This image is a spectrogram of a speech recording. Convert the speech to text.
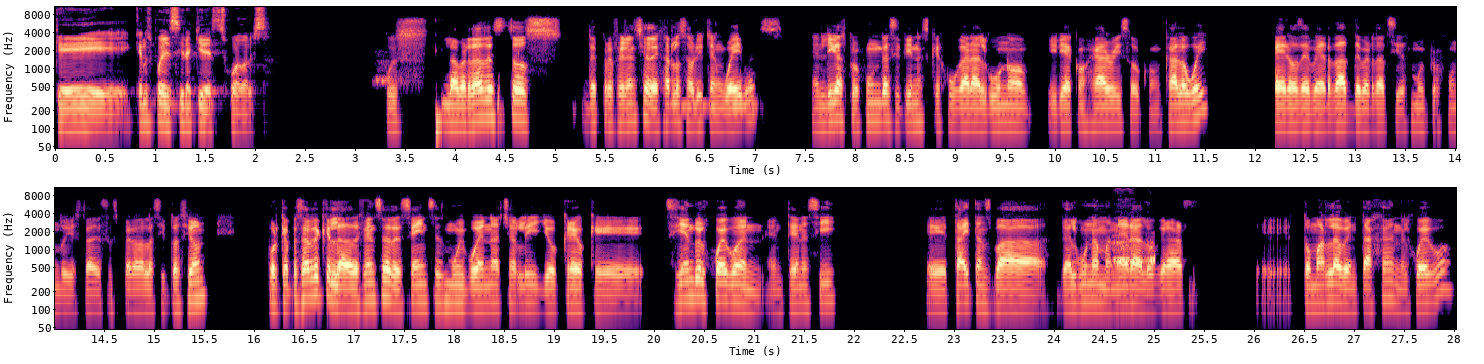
¿Qué, ¿Qué nos puede decir aquí de estos jugadores? Pues la verdad, estos de preferencia dejarlos ahorita en waivers. En ligas profundas, si tienes que jugar alguno, iría con Harris o con Callaway. Pero de verdad, de verdad, sí es muy profundo y está desesperada la situación. Porque a pesar de que la defensa de Saints es muy buena, Charlie, yo creo que siendo el juego en, Tennessee, eh, Titans va de alguna manera a lograr eh, tomar la ventaja en el juego.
